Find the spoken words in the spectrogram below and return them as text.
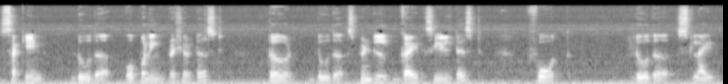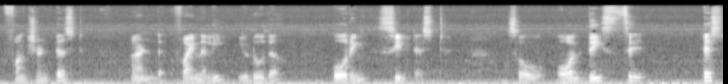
second do the opening pressure test, third do the spindle guide seal test fourth do the slide function test and finally you do the o-ring seal test so all these tests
